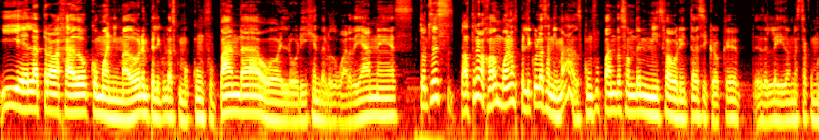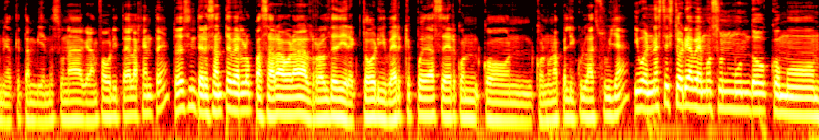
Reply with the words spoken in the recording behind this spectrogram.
Y él ha trabajado como animador en películas como Kung Fu Panda o El origen de los guardianes. Entonces, ha trabajado en buenas películas animadas. Kung Fu Panda son de mis favoritas y creo que he leído en esta comunidad que también es una gran favorita de la gente. Entonces, es interesante verlo pasar ahora al rol de director y ver qué puede hacer con, con, una película suya. Y bueno, en esta historia vemos un mundo como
